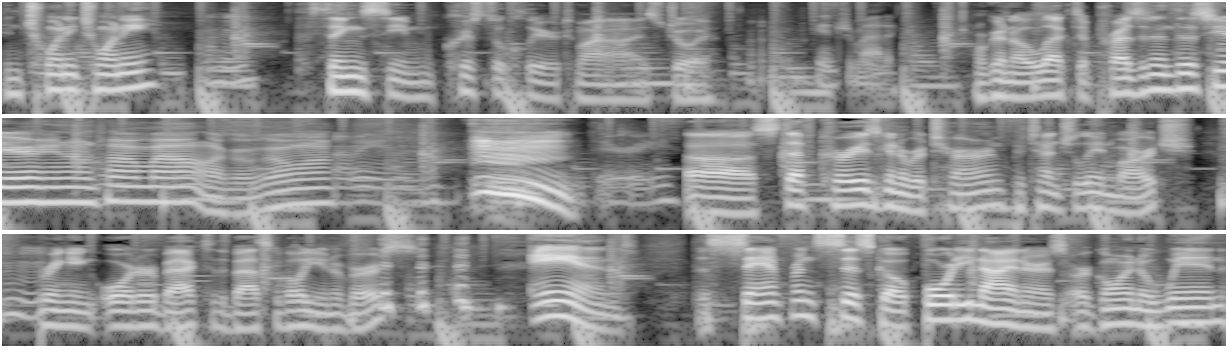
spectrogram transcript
In 2020, Mm-hmm. things seem crystal clear to my eyes, Joy. Getting dramatic. We're going to elect a president this year, you know what I'm talking about? Like a good one. I mean, theory. Uh, Steph Curry is going to return potentially in March, Mm-hmm. bringing order back to the basketball universe. and the San Francisco 49ers are going to win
